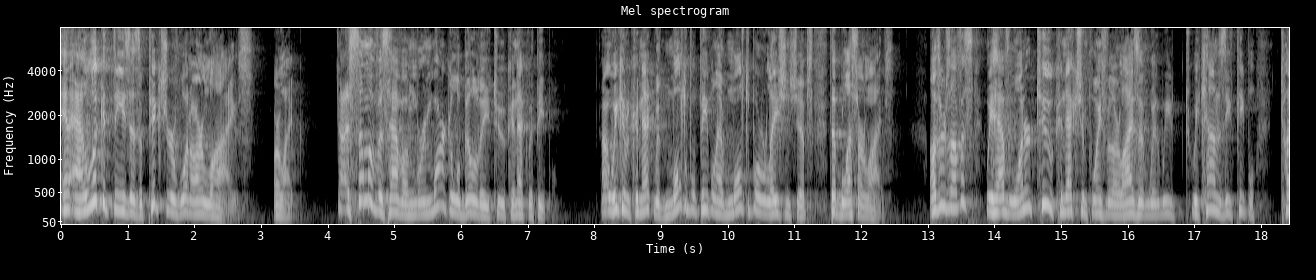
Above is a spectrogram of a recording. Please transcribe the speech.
And I look at these as a picture of what our lives are like. Now, some of us have a remarkable ability to connect with people. Uh, we can connect with multiple people, have multiple relationships that bless our lives. Others of us, we have one or two connection points with our lives that we, we, we count as these people t-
